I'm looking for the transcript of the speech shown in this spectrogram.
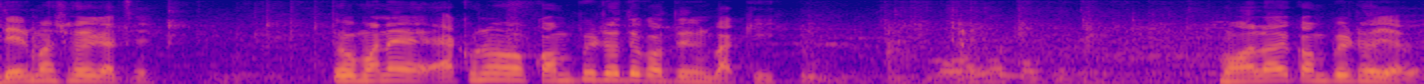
দেড় মাস হয়ে গেছে। তো মানে এখনও কমপ্লিট হতে কতদিন বাকি? মহালয় কমপ্লিট হয়ে যাবে।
